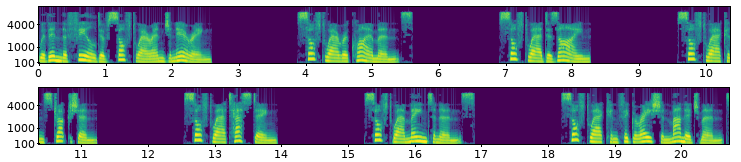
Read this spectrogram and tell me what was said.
within the field of software engineering. Software requirements. Software design. Software construction Software testing. Software maintenance. Software configuration management.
